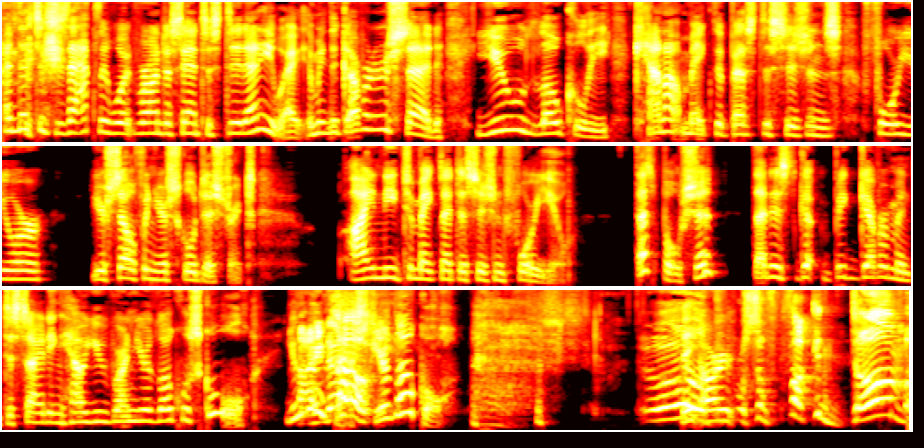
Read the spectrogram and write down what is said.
And that's exactly what Ron DeSantis did anyway. I mean, the governor said you locally cannot make the best decisions for your yourself and your school district. I need to make that decision for you. That's bullshit. That is go- big government deciding how you run your local school. You're I know. best. You're local. Oh, They are- people are so fucking dumb.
